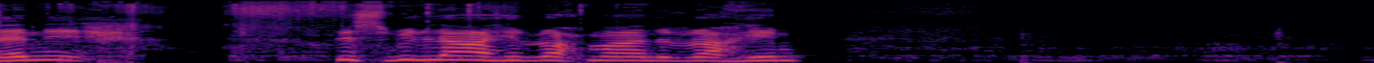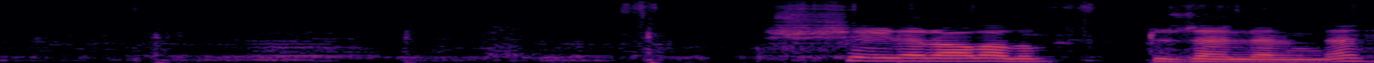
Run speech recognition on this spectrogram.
Deni Bismillahirrahmanirrahim. Şu şeyleri alalım üzerlerinden.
